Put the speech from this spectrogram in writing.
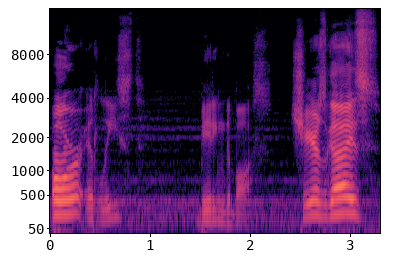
Or, at least, beating the boss. Cheers, guys!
